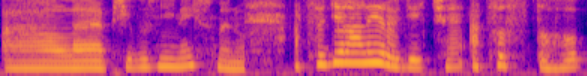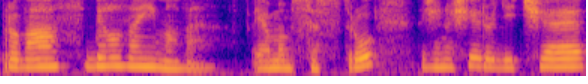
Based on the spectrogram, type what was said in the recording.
ale příbuzní nejsme. No. A co dělali rodiče a co z toho pro vás bylo zajímavé? Já mám sestru, takže naši rodiče,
